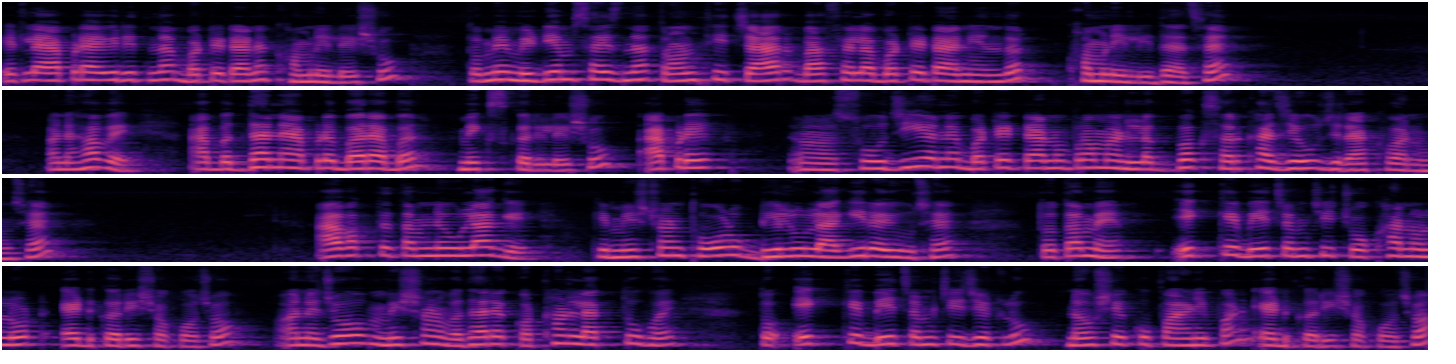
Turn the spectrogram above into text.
એટલે આપણે આવી રીતના બટેટાને ખમણી લઈશું. તો મેં મીડિયમ સાઇઝના ત્રણથી ચાર બાફેલા બટેટાની અંદર ખમણી લીધા છે. અને હવે આ બધાને આપણે બરાબર મિક્સ કરી લઈશું. આપણે સોજી અને બટેટાનું પ્રમાણ લગભગ સરખા જેવું જ રાખવાનું છે. આ વખતે તમને એવું લાગે કે મિશ્રણ થોડુંક ઢીલું લાગી રહ્યું છે, તો તમે એક કે બે ચમચી ચોખાનો લોટ એડ કરી શકો છો. અને જો મિશ્રણ વધારે કઠણ લાગતું હોય, તો એક કે બે ચમચી જેટલું નવશેકું પાણી પણ એડ કરી શકો છો.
